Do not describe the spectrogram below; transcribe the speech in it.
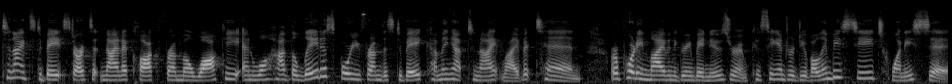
Tonight's debate starts at 9 o'clock from Milwaukee, and we'll have the latest for you from this debate coming up tonight live at 10. Reporting live in the Green Bay newsroom, Cassandra Duval, NBC 26.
